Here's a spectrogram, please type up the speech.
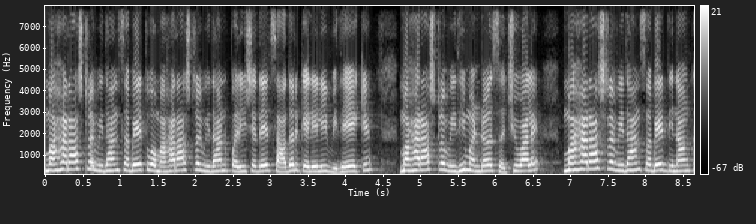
महाराष्ट्र विधानसभेत व महाराष्ट्र विधान परिषदेत सादर केलेली विधेयके महाराष्ट्र विधिमंडळ सचिवालय महाराष्ट्र विधानसभेत दिनांक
